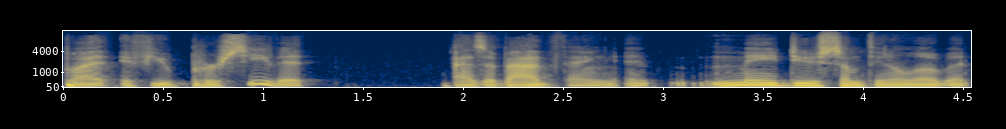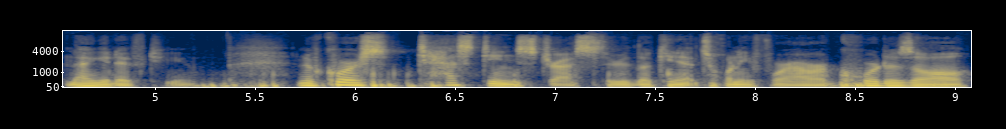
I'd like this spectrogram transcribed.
but if you perceive it as a bad thing, it may do something a little bit negative to you. And of course, testing stress through looking at 24 hour cortisol,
